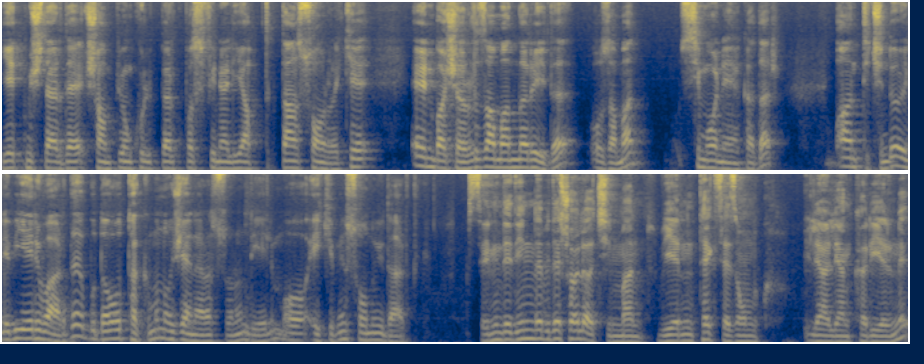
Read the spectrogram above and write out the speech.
70'lerde Şampiyon Kulüpler Kupası finali yaptıktan sonraki en başarılı zamanlarıydı o zaman Simone'ye kadar. Ant içinde öyle bir yeri vardı. Bu da o takımın o jenerasyonun diyelim o ekibin sonuydu artık. Senin dediğinde bir de şöyle açayım ben. Vier'in tek sezonluk ilerleyen kariyerini.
